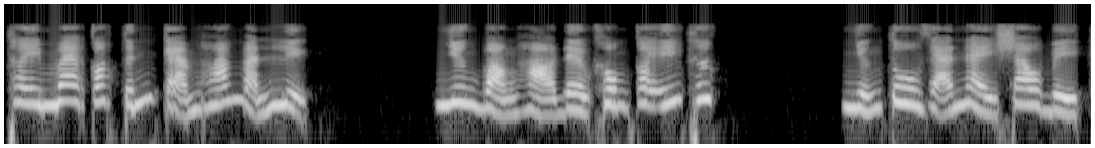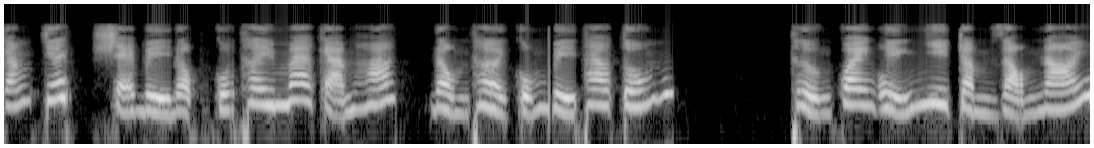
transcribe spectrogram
Thây ma có tính cảm hóa mãnh liệt. Nhưng bọn họ đều không có ý thức. Những tu giả này sau bị cắn chết sẽ bị độc của thây ma cảm hóa, đồng thời cũng bị thao túng. Thượng quan Uyển Nhi trầm giọng nói.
